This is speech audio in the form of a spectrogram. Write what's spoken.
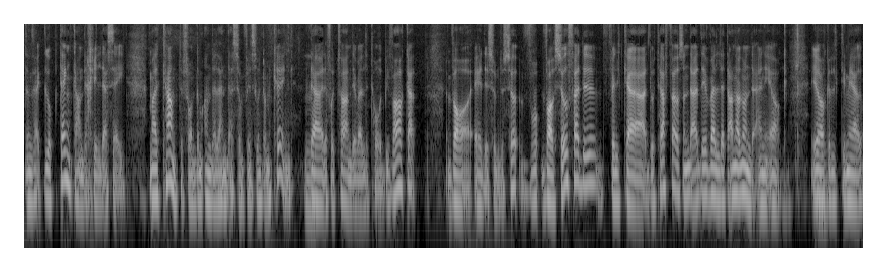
den här grupptänkande skilde sig markant från de andra länder som finns runt omkring. Mm. Där är det fortfarande väldigt hårt bevakat. Vad är det som du var surfar du? Vilka du träffar och sånt där. Det är väldigt annorlunda än i Irak. Irak är lite mer,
